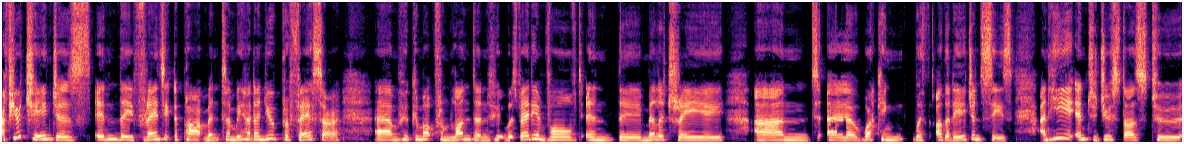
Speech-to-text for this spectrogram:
a few changes in the forensic department, and we had a new professor um, who came up from London who was very involved in the military and uh, working with other agencies, and he introduced us to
